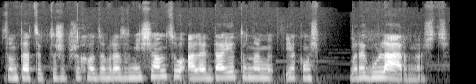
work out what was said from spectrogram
są tacy, którzy przychodzą raz w miesiącu, ale daje to nam jakąś regularność.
